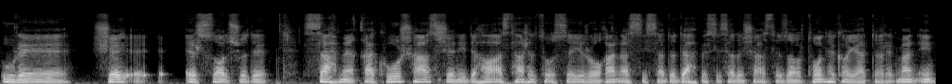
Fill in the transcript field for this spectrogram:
اوره ارسال شده. سهم قکورش هست. شنیده ها از طرح توسعه روغن از 310 به 360 هزار تن حکایت داره. من این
